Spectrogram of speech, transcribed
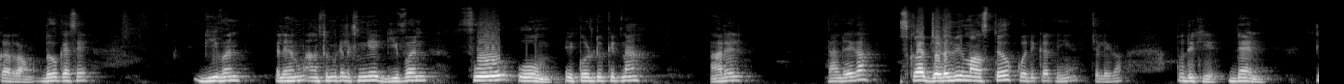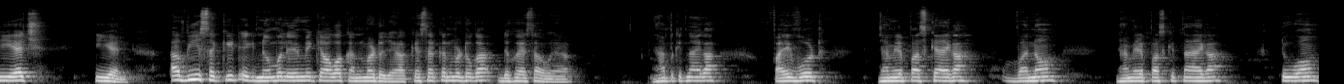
कर रहा हूँ। दो कैसे? गिवन पहले हम आंसर में क्या लिखेंगे? Given four ohm equal to कितना? आर एल ध्यान रहेगा? इसको आप जडल भी मानते हो, कोई दिक्कत नहीं है, चलेगा। तो देखिए then T H E N अब ये सर्किट एक नॉर्मल वे में क्या होगा? कन्वर्ट हो जाएगा। कैसा कन्वर्ट होगा? देखो, ऐसा हो गया। यहाँ पे कितना आएगा? फाइव वोल्ट जहाँ मेरे पास क्या आएगा? वन ओम जहाँ मेरे पास कितना आएगा? टू ओम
